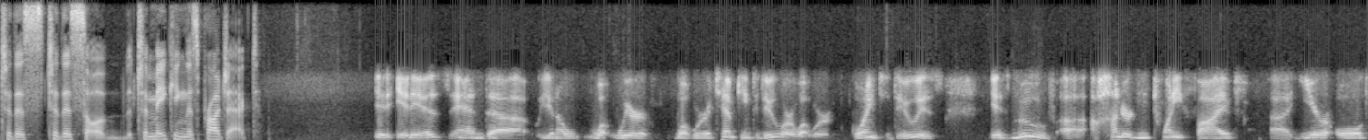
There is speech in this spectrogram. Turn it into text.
to this to this to making this project. It, it is, and uh, you know what we're what we're attempting to do, or what we're going to do, is is move 125 uh, year old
